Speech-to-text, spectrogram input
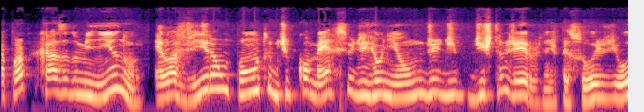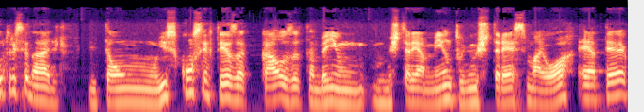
A própria casa do menino, ela vira um ponto de comércio, de reunião de, de, de estrangeiros, né? De pessoas de outras cidades. Então, isso com certeza causa também um, um estranhamento e um estresse maior. É até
